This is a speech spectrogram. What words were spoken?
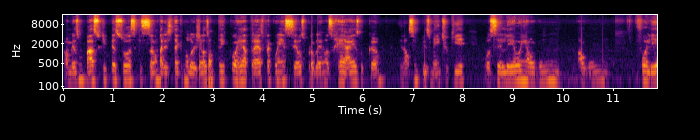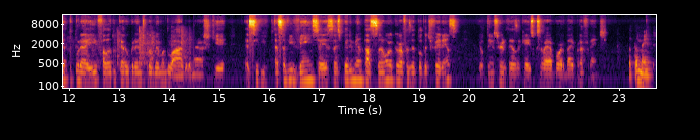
Ao mesmo passo que pessoas que são da área de tecnologia, elas vão ter que correr atrás para conhecer os problemas reais do campo e não simplesmente o que você leu em algum, algum folheto por aí falando que era o grande problema do agro. Né? Acho que esse, essa vivência, essa experimentação é o que vai fazer toda a diferença. Eu tenho certeza que é isso que você vai abordar aí para frente. Exatamente.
